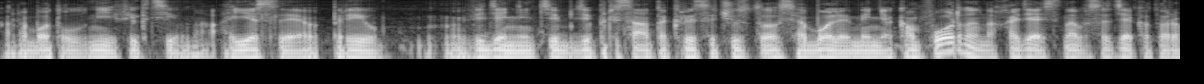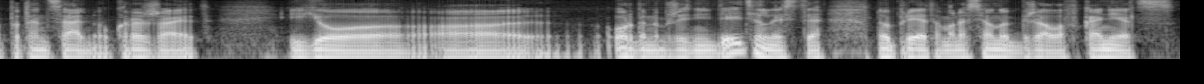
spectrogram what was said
работал неэффективно. А если при введении антидепрессанта крыса чувствовала себя более-менее комфортно, находясь на высоте, которая потенциально угрожает ее э, органам жизнедеятельности, но при этом она все равно бежала в конец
